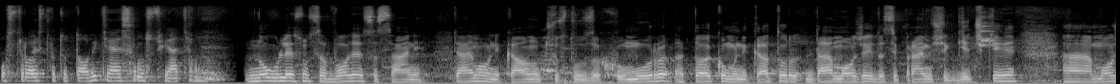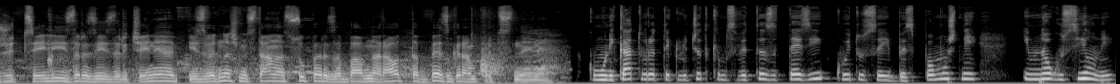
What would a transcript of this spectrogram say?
устройството Тоби, тя е самостоятелна. Много лесно се водя с Ани. Тя има уникално чувство за хумор. А той е комуникатор. Да, може и да си правим шегички, а, може цели изрази, изречения. Изведнъж ми стана супер забавна работа, без грам притеснение. Комуникаторът е ключът към света за тези, които са и безпомощни, и много силни,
